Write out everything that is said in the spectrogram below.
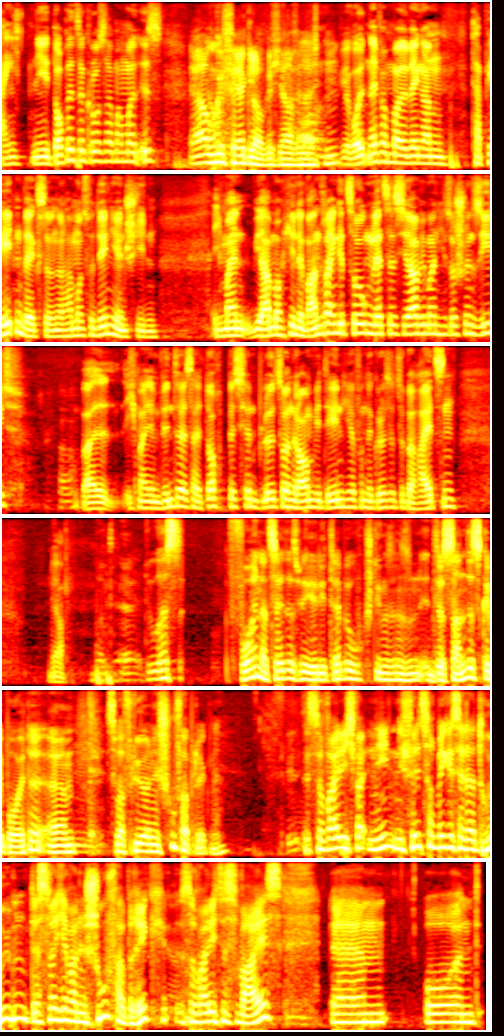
eigentlich, nee, doppelt so groß, sagen wir mal, ist. Ja, ungefähr, glaube ich, ja, vielleicht. Hm? Wir wollten einfach mal ein wenig an Tapeten wechseln und dann haben wir uns für den hier entschieden. Ich meine, wir haben auch hier eine Wand reingezogen letztes Jahr, wie man hier so schön sieht. Weil, ich meine, im Winter ist halt doch ein bisschen blöd, so einen Raum wie den hier von der Größe zu beheizen. Ja. du hast vorhin erzählt, dass wir hier die Treppe hochgestiegen sind. Das ist ein interessantes Gebäude. Ähm, Es war früher eine Schuhfabrik, ne? Soweit ich weiß, nee, die Filzfabrik ist ja da drüben. Das war hier war eine Schuhfabrik, soweit ich das weiß. Ähm, Und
